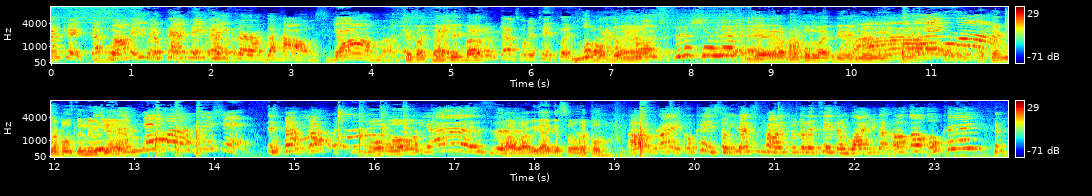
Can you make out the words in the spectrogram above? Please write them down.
pancakes. That's what it Rocky's tastes the like. pancake batter. maker of the house. Yum. Tastes like pancake batter? That's what it tastes like. Look Oh, at the man. girls finishing their. Yeah, Ripple might be the new. I think Ripple's the new jam. Delicious. Yes. All right, we gotta get some Ripple. All right. Okay. So next product we're gonna taste. I'm glad you got. Oh, oh. Okay.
